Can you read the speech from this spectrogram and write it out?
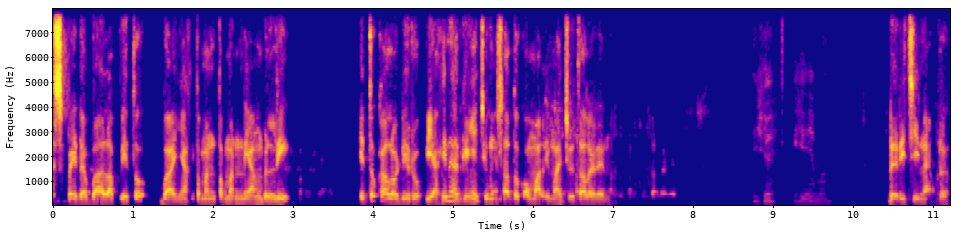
sepeda balap itu banyak teman-teman yang beli. Itu kalau dirupiahin harganya cuma 1,5 juta loh Den. Iya iya emang. Dari Cina tuh.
